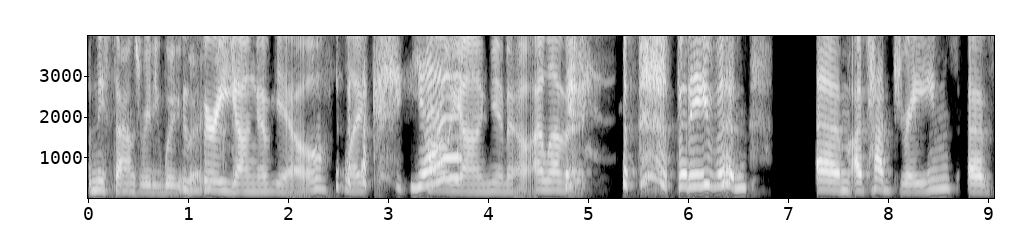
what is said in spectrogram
and this sounds really woo. It's very Jung of you. Like yeah, Jung, you know. I love it. but even um I've had dreams of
